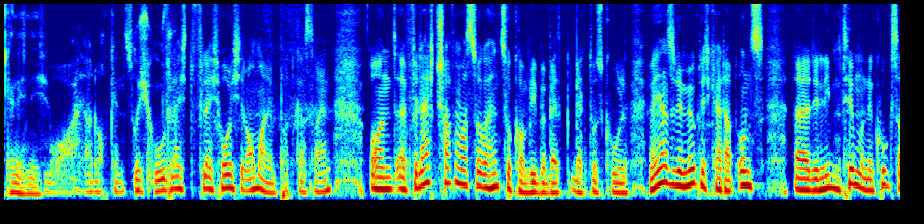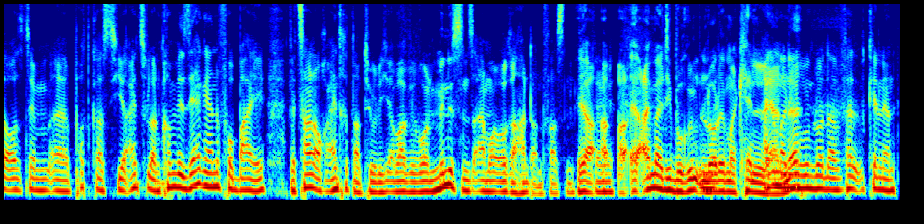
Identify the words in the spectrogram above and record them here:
Kenn ich nicht. Boah, ja doch, kennst du. Richtig gut. Vielleicht, vielleicht hole ich den auch mal in den Podcast rein. Und äh, vielleicht schaffen wir es sogar hinzukommen, liebe Back, Back to School. Wenn ihr also die Möglichkeit habt, uns, äh, den lieben Tim und den Kuxer aus dem äh, Podcast hier einzuladen, kommen wir sehr gerne vorbei. Wir zahlen auch Eintritt natürlich, aber wir wollen mindestens einmal eure Hand anfassen. Ja, wir- äh, einmal die berühmten Leute mal kennenlernen, Einmal die ne? berühmten Leute kennenlernen.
